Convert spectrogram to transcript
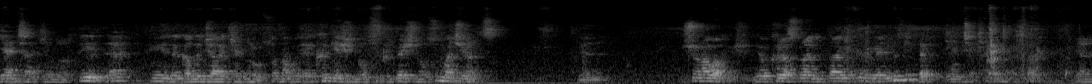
genç hakem olarak değil de yine de kalıcı hakemler olsun. Adam e, 40 yaşında olsun, 45 yaşında olsun maçı yönetsin. Yani şuna şimdi. Yok Krasnodar gitti, daha gitti, gelimiz gitti. Genç hakem. Yani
